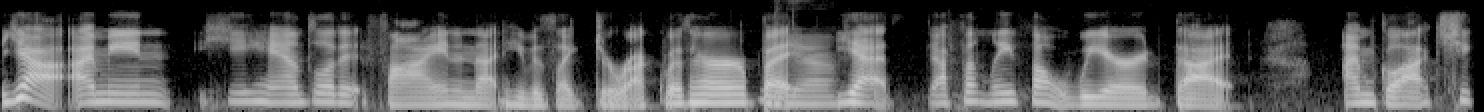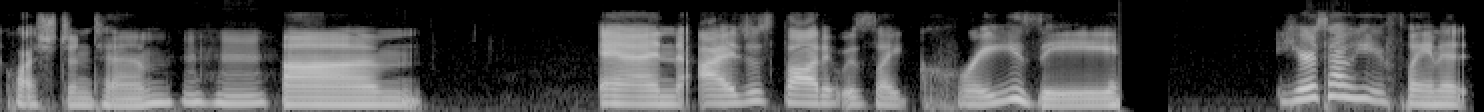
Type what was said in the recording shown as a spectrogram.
yeah, I mean, he handled it fine and that he was like direct with her, but Yeah. yes, definitely felt weird that I'm glad she questioned him. Mhm. Um, And I just thought it was like crazy. Here's how he explained it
